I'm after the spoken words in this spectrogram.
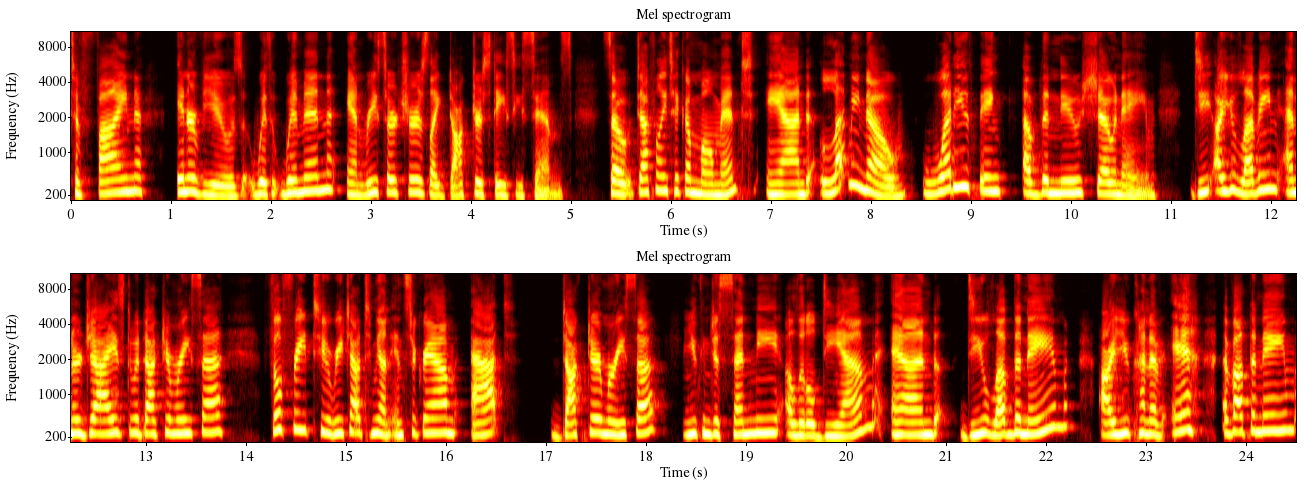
to find interviews with women and researchers like Dr. Stacy Sims. So definitely take a moment and let me know what do you think of the new show name? You, are you loving Energized with Dr. Mariza? Feel free to reach out to me on Instagram at Dr. Mariza. You can just send me a little DM. And do you love the name? Are you kind of eh about the name?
